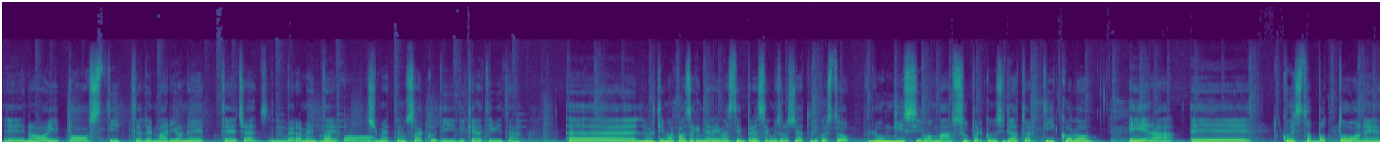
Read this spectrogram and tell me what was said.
eh, no? i post-it, le marionette, cioè veramente ci mette un sacco di, di creatività. Uh, l'ultima cosa che mi era rimasta impressa, che mi sono segnato di questo lunghissimo ma super consigliato articolo, era eh, questo bottone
